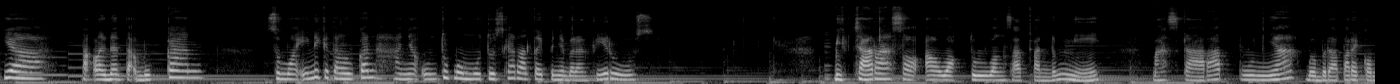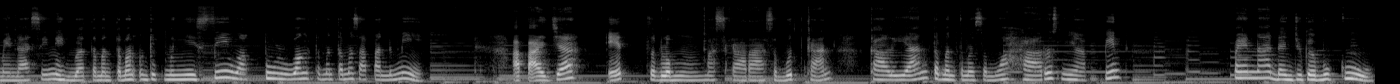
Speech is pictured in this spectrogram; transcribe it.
Ya, tak lain dan tak bukan. Semua ini kita lakukan hanya untuk memutuskan rantai penyebaran virus bicara soal waktu luang saat pandemi, Maskara punya beberapa rekomendasi nih buat teman-teman untuk mengisi waktu luang teman-teman saat pandemi. Apa aja? It, sebelum Maskara sebutkan, kalian teman-teman semua harus nyiapin pena dan juga buku.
